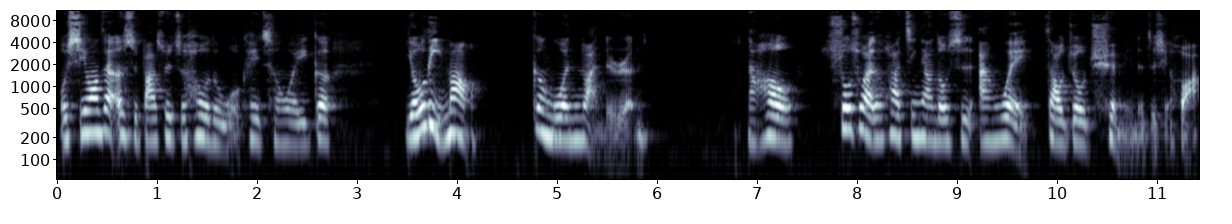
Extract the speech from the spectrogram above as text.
我希望在二十八岁之后的我，可以成为一个有礼貌、更温暖的人，然后。说出来的话，尽量都是安慰、造就、劝勉的这些话。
